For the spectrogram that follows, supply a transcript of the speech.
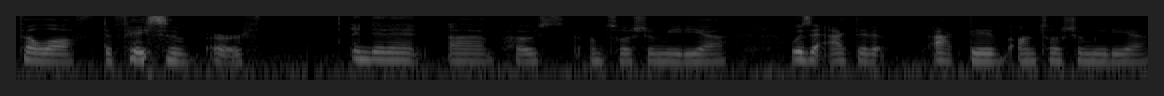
fell off the face of earth and didn't uh, post on social media, wasn't active active on social media,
